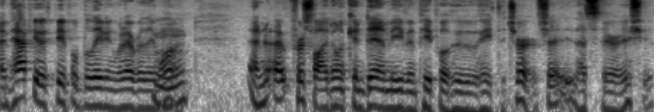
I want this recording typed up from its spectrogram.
I'm happy with people believing whatever they mm-hmm. want. And uh, first of all, I don't condemn even people who hate the church. Uh, that's their issue.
